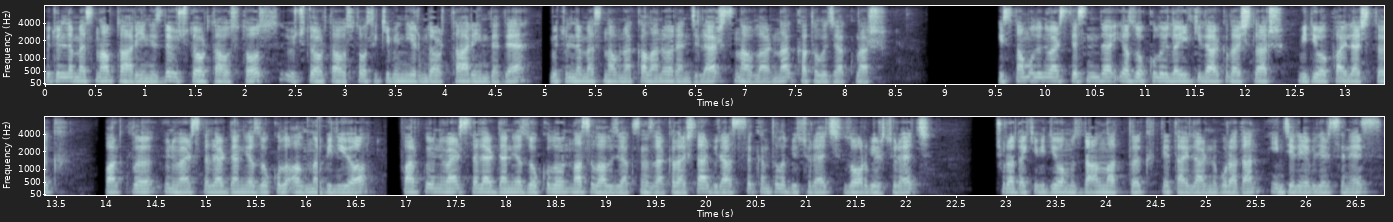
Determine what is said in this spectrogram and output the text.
Bütünleme sınav tarihinizde 3-4 Ağustos, 3-4 Ağustos 2024 tarihinde de bütünleme sınavına kalan öğrenciler sınavlarına katılacaklar. İstanbul Üniversitesi'nde yaz okuluyla ilgili arkadaşlar video paylaştık. Farklı üniversitelerden yaz okulu alınabiliyor. Farklı üniversitelerden yaz okulu nasıl alacaksınız arkadaşlar? Biraz sıkıntılı bir süreç, zor bir süreç. Şuradaki videomuzda anlattık. Detaylarını buradan inceleyebilirsiniz.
